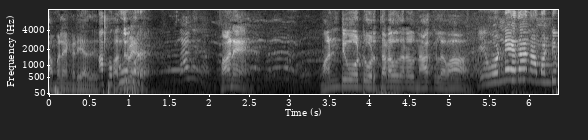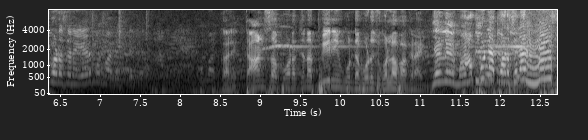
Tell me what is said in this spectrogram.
தமிழன் கிடையாது. வானே மண்டி ஓட்டு ஒரு தடவை தடவை நாக்குல வா. ஒன்னே தான் நான் மண்டி போட சொன்னேன். எரும மாடு. காலை டான்ஸா போடச்சுன்னா பீரியும் குண்டை போட்டு கொல்ல பாக்குறாங்க. என்ன மண்டி லூச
